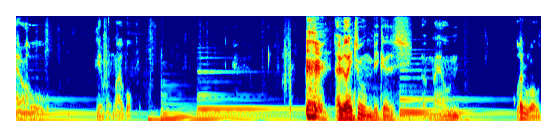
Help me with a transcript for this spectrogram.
at a whole different level. I relate to him because of my own literal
